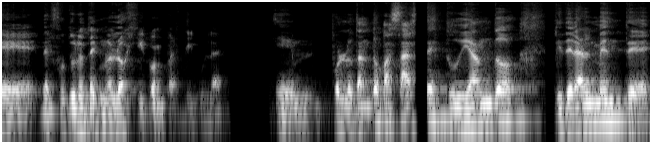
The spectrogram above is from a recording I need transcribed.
del futuro tecnológico en particular. Em, por lo tanto, pasarse estudiando literalmente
